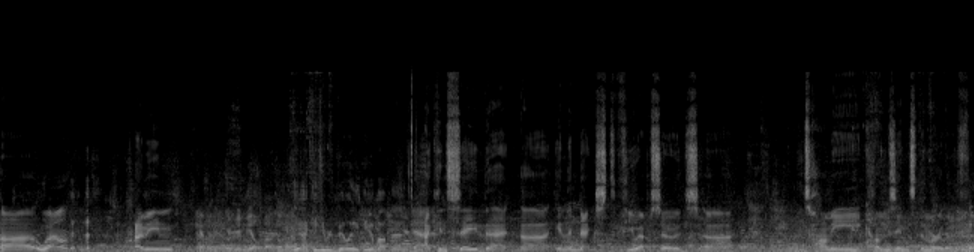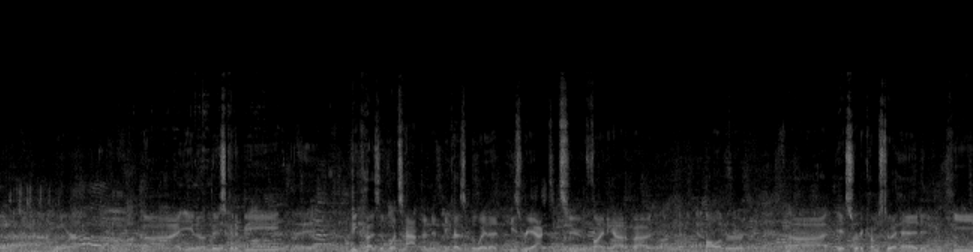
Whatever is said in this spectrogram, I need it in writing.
Uh, well, I mean, Yeah. Can you reveal anything about that? I can say that uh, in the next few episodes, uh, Tommy comes into the Merlyn fold more. There's going to be, because of what's happened and because of the way that he's reacted to finding out about Oliver, uh, it sort of comes to a head and he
